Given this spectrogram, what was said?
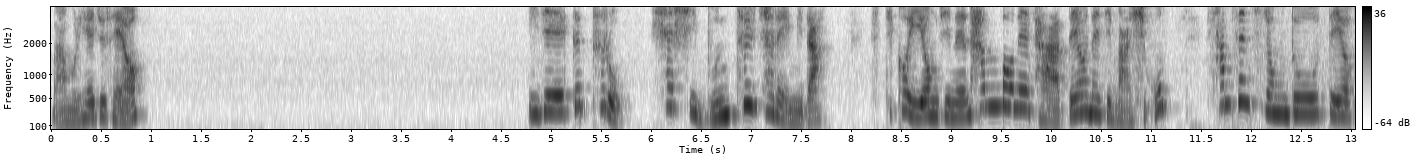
마무리해 주세요. 이제 끝으로 샷시 문틀 차례입니다. 스티커 이용지는 한 번에 다 떼어내지 마시고 3cm 정도 떼어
